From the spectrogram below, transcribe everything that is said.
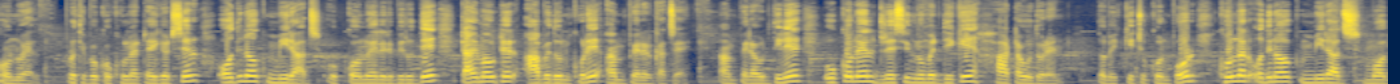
কনওয়েল প্রতিপক্ষ খুলনা টাইগার্সের অধিনায়ক মিরাজ ও কনওয়েলের বিরুদ্ধে টাইম আউটের আবেদন করে আম্পায়ারের কাছে। আম্পায়ার আউট দিলে ওকনেল ড্রেসিং রুমের দিকে হাঁটাও ধরেন। তবে কিছুক্ষণ পর খুলনার অধিনায়ক মিরাজ মত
